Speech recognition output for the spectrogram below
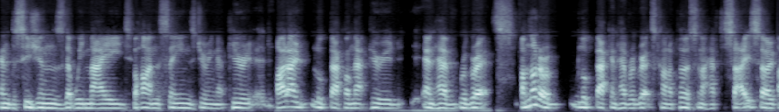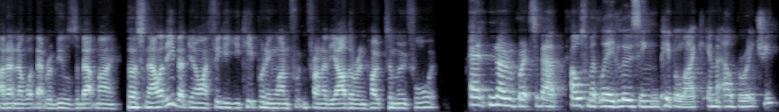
and decisions that we made behind the scenes during that period. I don't look back on that period and have regrets. I'm not a look back and have regrets kind of person, I have to say. So I don't know what that reveals about my personality, but, you know, I figure you keep putting one foot in front of the other and hope to move forward. And no regrets about ultimately losing people like Emma Alberici?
